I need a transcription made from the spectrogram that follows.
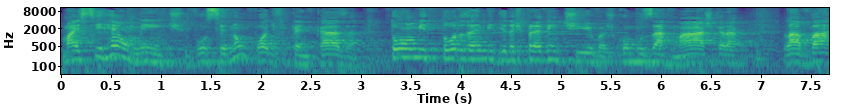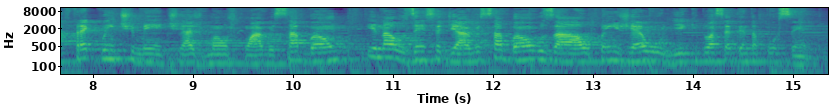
Mas se realmente você não pode ficar em casa, tome todas as medidas preventivas, como usar máscara, lavar frequentemente as mãos com água e sabão e, na ausência de água e sabão, usar álcool em gel ou líquido a 70%.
